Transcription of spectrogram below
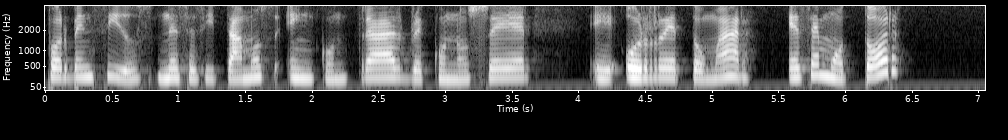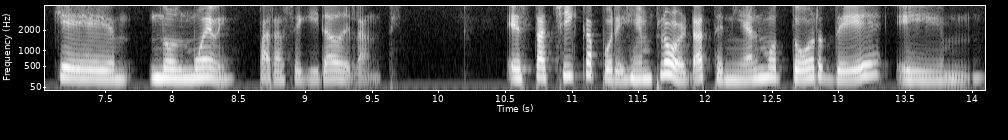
por vencidos, necesitamos encontrar, reconocer eh, o retomar ese motor que nos mueve para seguir adelante. Esta chica, por ejemplo, ¿verdad? Tenía el motor de, em,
